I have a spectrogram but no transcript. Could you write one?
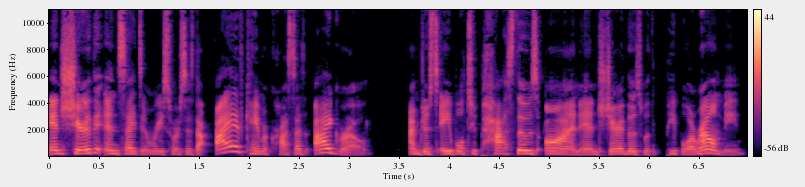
and share the insights and resources that I have came across as I grow. I'm just able to pass those on and share those with people around me.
